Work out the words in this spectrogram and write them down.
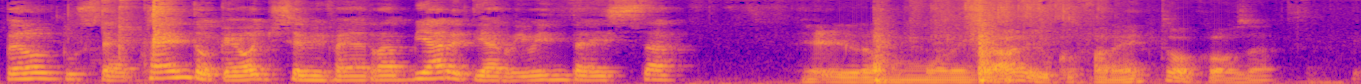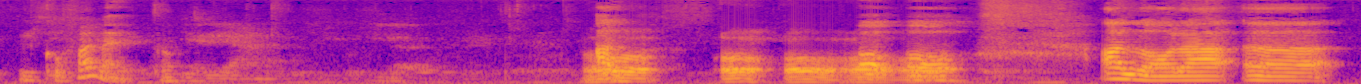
Però tu stai attento che oggi se mi fai arrabbiare ti arriva in testa E il Ramon Monegal, il cofanetto o cosa? il cofanetto. Oh, Allora. oh, oh, oh, Oh, oh. oh. Allora, eh, ca-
